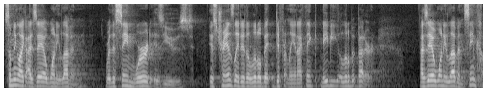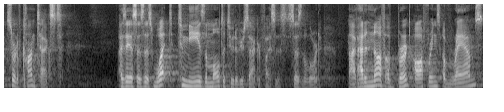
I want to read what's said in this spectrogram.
Something like Isaiah 111, where the same word is used, is translated a little bit differently, and I think maybe a little bit better. Isaiah 111, same sort of context. Isaiah says this What to me is the multitude of your sacrifices, says the Lord. I've had enough of burnt offerings of rams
